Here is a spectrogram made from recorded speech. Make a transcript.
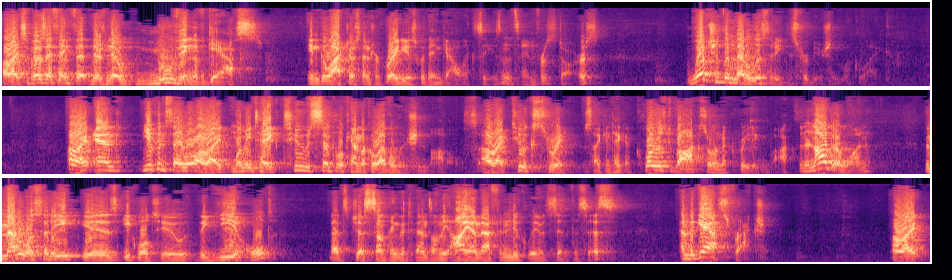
All right, suppose I think that there's no moving of gas in galactocentric radius within galaxies, and the same for stars. What should the metallicity distribution look like? All right, and you can say, well, all right, let me take two simple chemical evolution models. All right, two extremes. I can take a closed box or an accreting box. And in either one, the metallicity is equal to the yield. That's just something that depends on the IMF and nucleosynthesis, and the gas fraction. All right,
